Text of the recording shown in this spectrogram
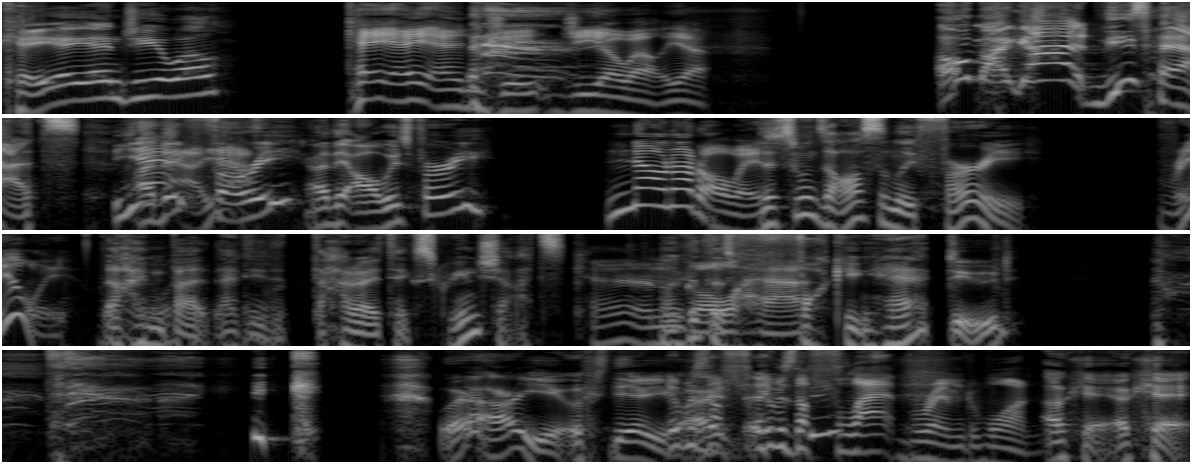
K A N G O L? K A N G G O L, yeah. Oh my god, these hats. Yeah. Are they yeah. furry? Are they always furry? No, not always. This one's awesomely furry. really? I'm but I need to, how do I take screenshots? Ken Look at this hat. fucking hat, dude. Where are you? There you it was are. the it was the flat brimmed one. Okay, okay.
